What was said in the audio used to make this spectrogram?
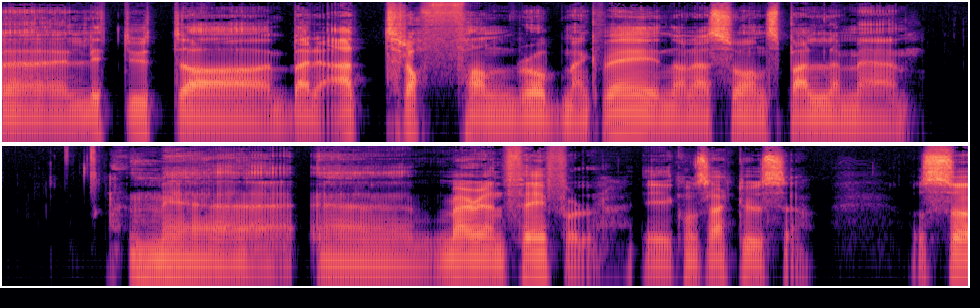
eh, litt ut av bare Jeg traff han Rob McVeigh når jeg så han spille med, med eh, Marian Faithful i Konserthuset. Og så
